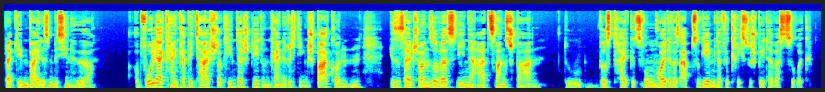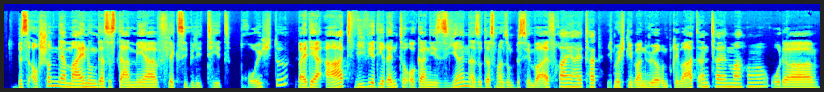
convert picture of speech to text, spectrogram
bleibt eben beides ein bisschen höher. Obwohl da kein Kapitalstock hintersteht und keine richtigen Sparkonten, ist es halt schon sowas wie eine Art Zwangssparen. Du wirst halt gezwungen, heute was abzugeben, dafür kriegst du später was zurück. Du bist auch schon der Meinung, dass es da mehr Flexibilität bräuchte. Bei der Art, wie wir die Rente organisieren, also dass man so ein bisschen Wahlfreiheit hat. Ich möchte lieber einen höheren Privatanteil machen oder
